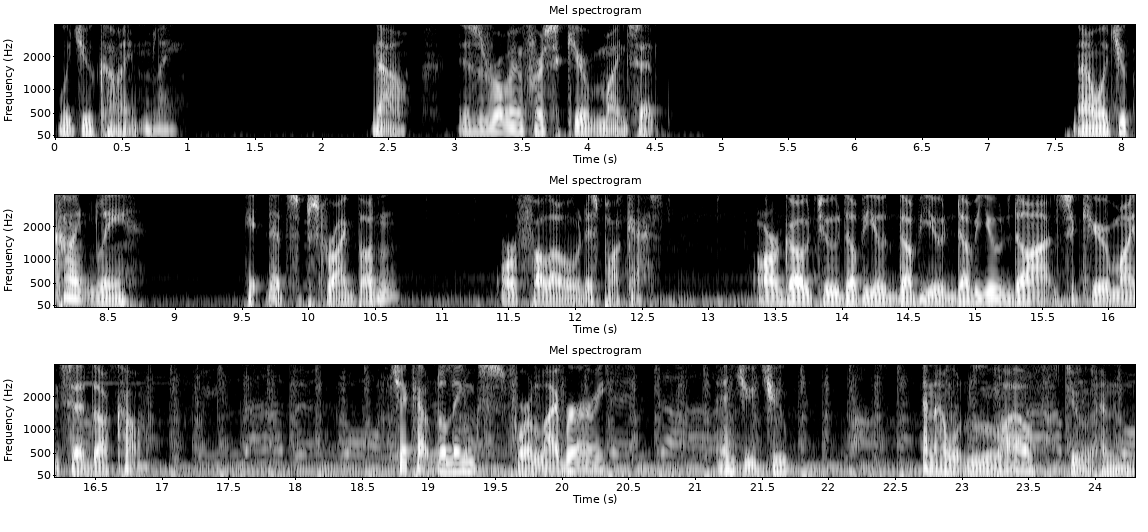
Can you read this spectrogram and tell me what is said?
Would you kindly? Now, this is Robin for Secure Mindset. Now, would you kindly hit that subscribe button or follow this podcast? Or go to www.securemindset.com. Check out the links for a library and YouTube. And I would love to and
